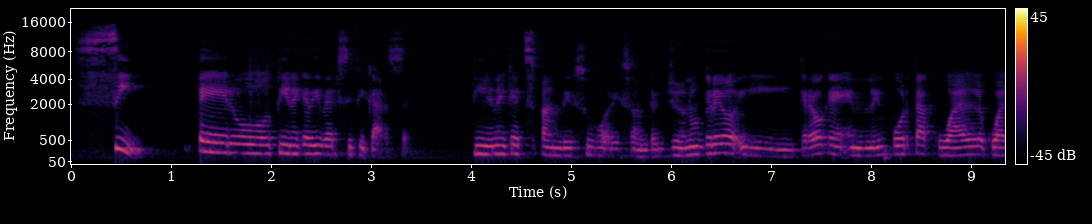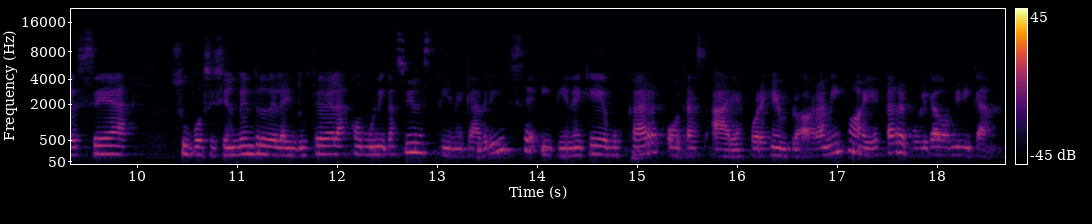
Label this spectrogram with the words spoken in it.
Sí, pero tiene que diversificarse. Tiene que expandir sus horizontes. Yo no creo, y creo que no importa cuál, cuál sea su posición dentro de la industria de las comunicaciones, tiene que abrirse y tiene que buscar otras áreas. Por ejemplo, ahora mismo ahí está República Dominicana.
